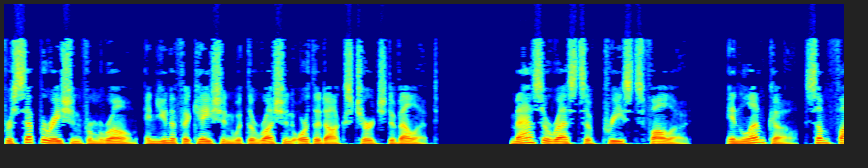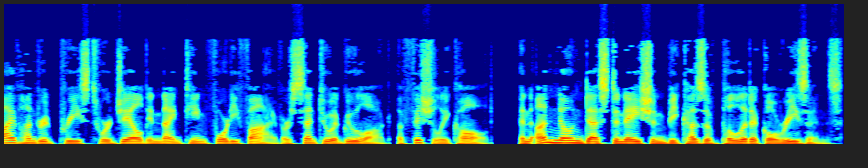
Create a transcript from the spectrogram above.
for separation from Rome, and unification with the Russian Orthodox Church developed. Mass arrests of priests followed. In Lemko, some 500 priests were jailed in 1945 or sent to a gulag, officially called an unknown destination because of political reasons.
